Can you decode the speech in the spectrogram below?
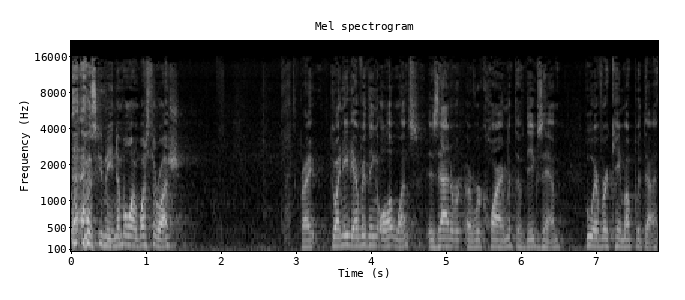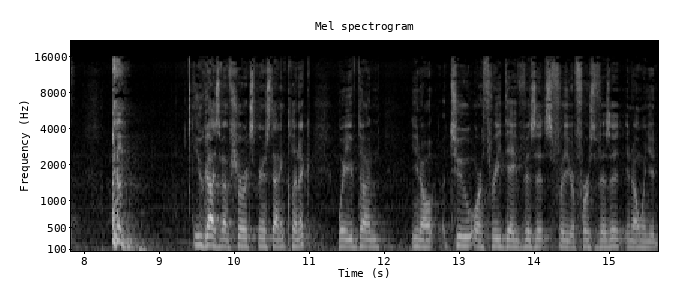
Excuse me. Number one, what's the rush? Right? Do I need everything all at once? Is that a, a requirement of the exam? Whoever came up with that. you guys have, I'm sure, experienced that in clinic where you've done, you know, two or three day visits for your first visit. You know, when you,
